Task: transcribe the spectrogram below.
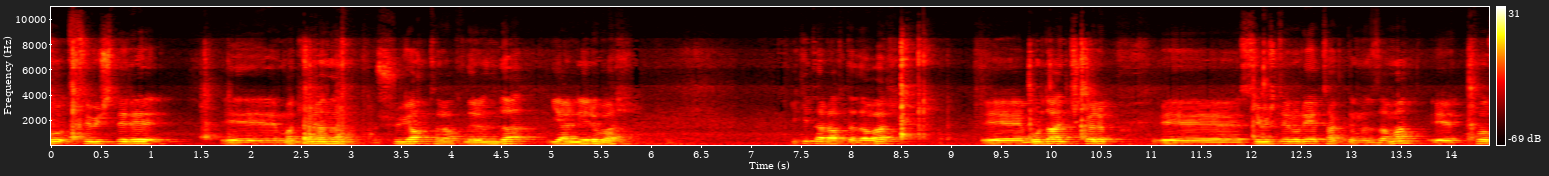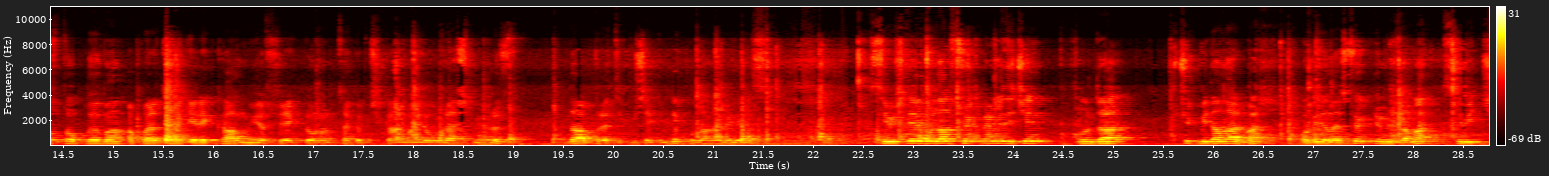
bu switchleri eee makinenin şu yan taraflarında yerleri var. İki tarafta da var. Eee, buradan çıkarıp e, switchleri oraya taktığımız zaman e, toz toplama aparatına gerek kalmıyor. Sürekli onu takıp çıkarmayla uğraşmıyoruz. Daha pratik bir şekilde kullanabiliriz. Switchleri buradan sökmemiz için burada küçük vidalar var. O vidaları söktüğümüz zaman switch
